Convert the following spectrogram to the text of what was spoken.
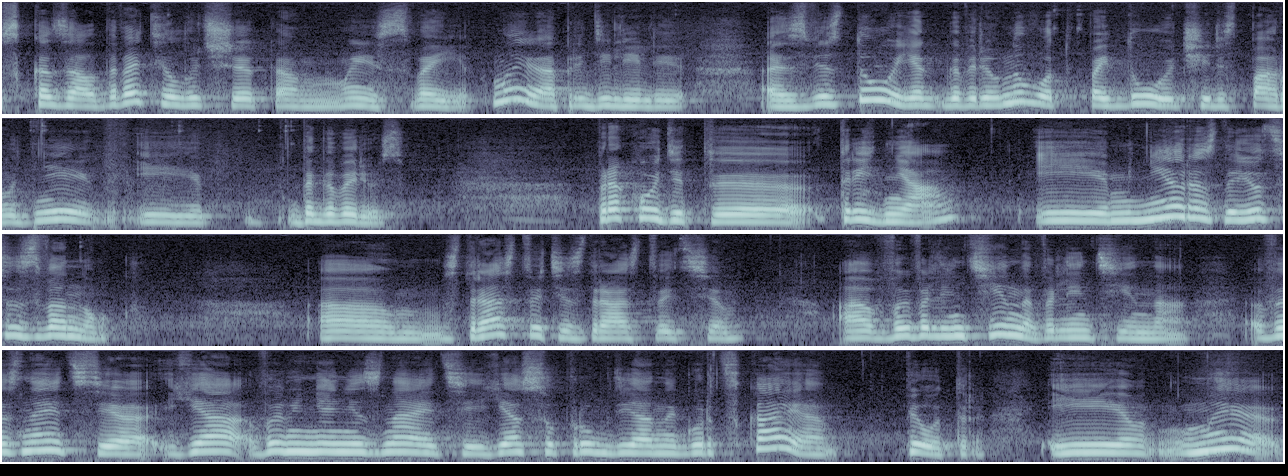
сказал, давайте лучше там мы своих. Мы определили э, звезду, я говорю, ну вот пойду через пару дней и договорюсь. Проходит э, три дня, и мне раздается звонок. Э, здравствуйте, здравствуйте. А вы Валентина, Валентина. Вы знаете, я, вы меня не знаете, я супруг Дианы Гурцкая, Петр, и мы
